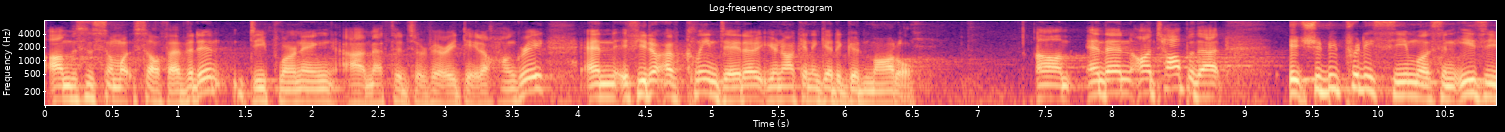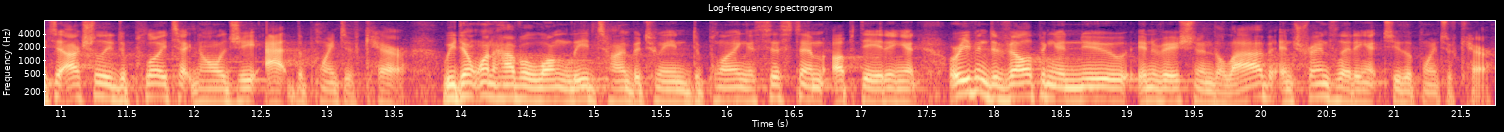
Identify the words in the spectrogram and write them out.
Um, this is somewhat self-evident. Deep learning uh, methods are very data hungry. And if you don't have clean data, you're not going to get a good model. Um, and then on top of that, it should be pretty seamless and easy to actually deploy technology at the point of care. We don't want to have a long lead time between deploying a system, updating it, or even developing a new innovation in the lab and translating it to the point of care.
